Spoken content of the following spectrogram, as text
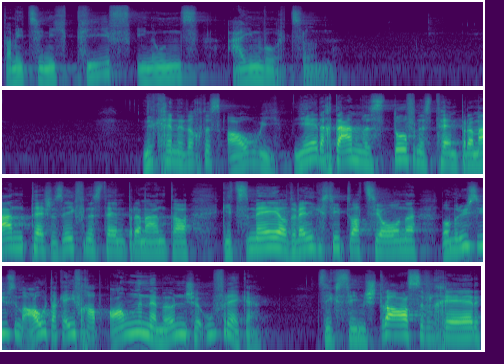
damit sie nicht tief in uns einwurzeln. Wir kennen doch das alle. Je nachdem, was du für ein Temperament hast, was ich für ein Temperament habe, gibt es mehr oder weniger Situationen, wo wir uns in unserem Alltag einfach ab anderen Menschen aufregen. Sei es im Straßenverkehr,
